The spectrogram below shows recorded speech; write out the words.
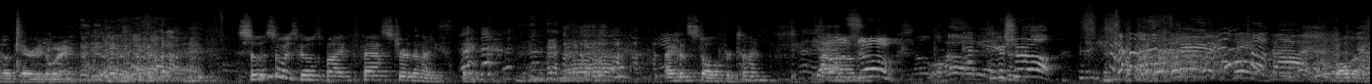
Alright, sit down, don't carry it away. So this always goes by faster than I think. I could stall for time. Um, Jokes! Take your shirt off. hold on.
